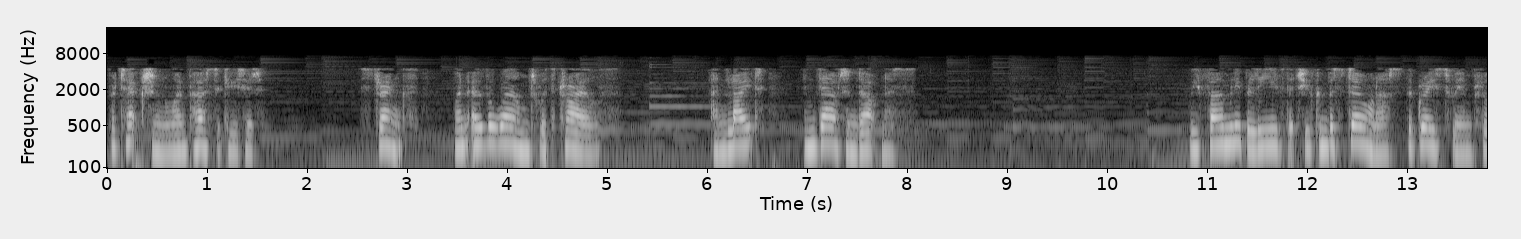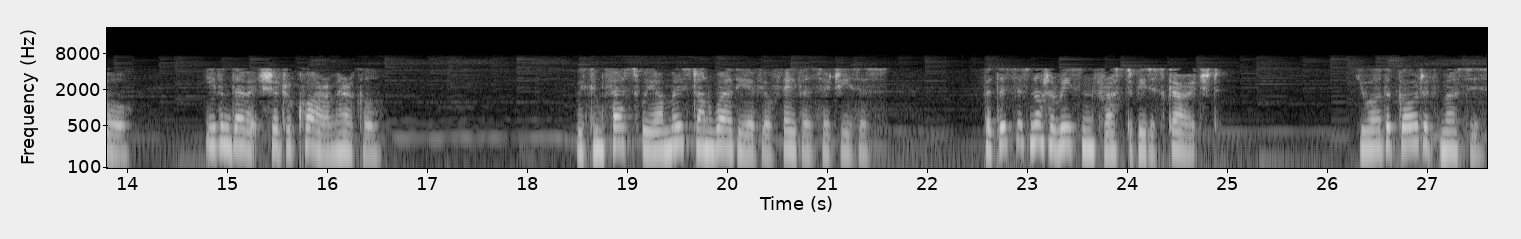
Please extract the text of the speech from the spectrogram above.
protection when persecuted, strength when overwhelmed with trials, and light in doubt and darkness. we firmly believe that you can bestow on us the grace we implore, even though it should require a miracle. We confess we are most unworthy of your favours, O Jesus, but this is not a reason for us to be discouraged. You are the God of mercies,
